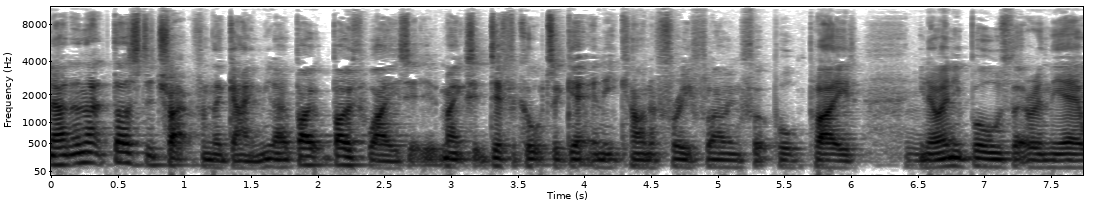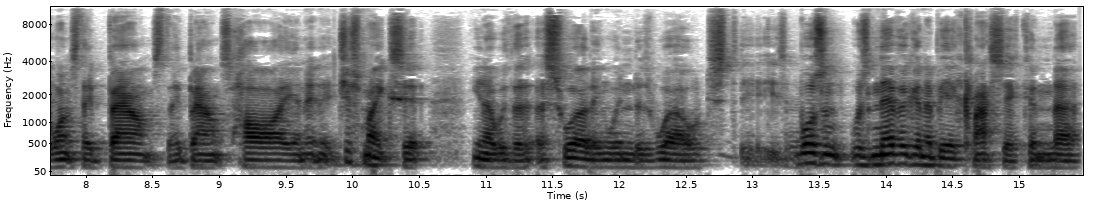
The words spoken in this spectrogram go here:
you know, and that does detract from the game. You know, both both ways. It, it makes it difficult to get any kind of free flowing football played. Mm. You know, any balls that are in the air, once they bounce, they bounce high, and it just makes it, you know, with a, a swirling wind as well. Just it wasn't was never going to be a classic, and uh,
